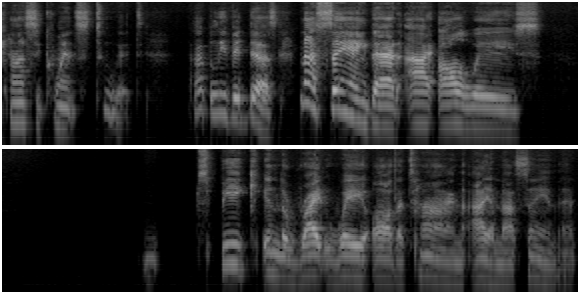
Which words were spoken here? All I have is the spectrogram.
consequence to it. I believe it does. Not saying that I always speak in the right way all the time. I am not saying that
